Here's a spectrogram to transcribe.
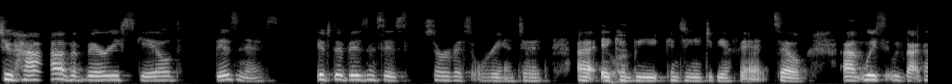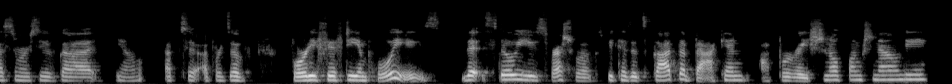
to have a very scaled business if the business is service oriented, uh, it can be continue to be a fit. So um, we, we've got customers who've got, you know, up to upwards of 40, 50 employees that still use FreshBooks because it's got the back end operational functionality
